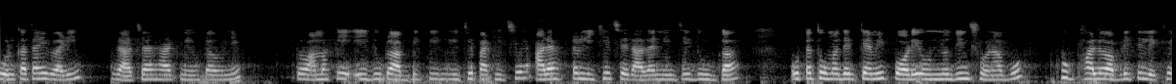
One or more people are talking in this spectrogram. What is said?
কলকাতায় বাড়ি, রাজারহাট, নিউ টাউনে তো আমাকে এই দুটো আবৃত্তি লিখে পাঠিয়েছে। আর একটা লিখেছে দাদা নিজে দুর্গা। ওটা তোমাদেরকে আমি পরে অন্যদিন শোনাবো। খুব ভালো আবৃত্তি লেখে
